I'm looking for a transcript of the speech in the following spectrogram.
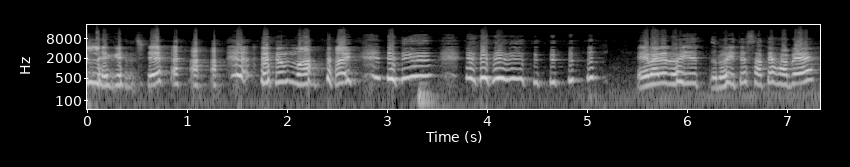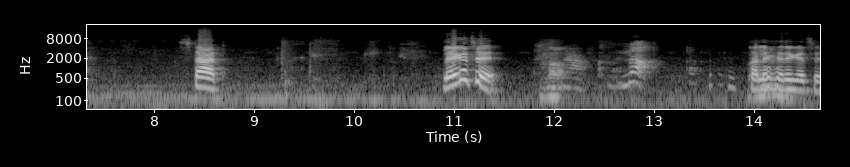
লেগেছে। মাথায়। এবারে রোহিত, রোহিতের সাথে হবে। স্টার্ট। লেগেছে না। তাহলে হেরে গেছে।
